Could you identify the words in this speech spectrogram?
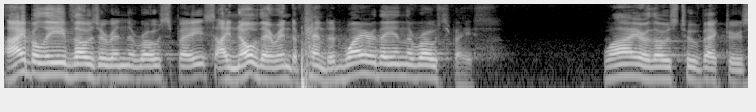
I believe those are in the row space. I know they're independent. Why are they in the row space? Why are those two vectors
